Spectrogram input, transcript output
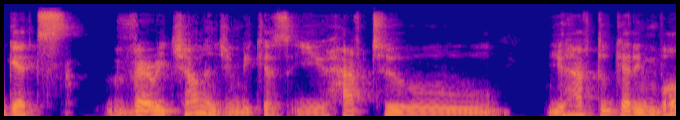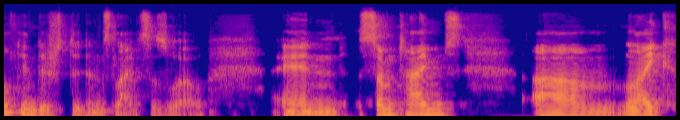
gets very challenging because you have to you have to get involved in their students lives as well and mm-hmm. sometimes um like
